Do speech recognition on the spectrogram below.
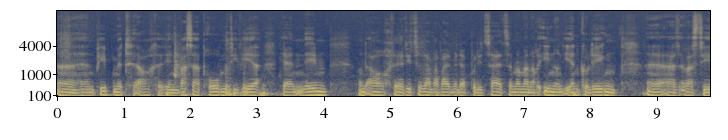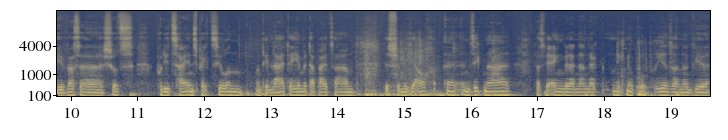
Herrn Piep mit auch den Wasserproben, die wir hier entnehmen und auch die Zusammenarbeit mit der Polizei, jetzt Zimmermann, auch Ihnen und Ihren Kollegen, also was die Wasserschutzpolizeiinspektion und den Leiter hier mit dabei zu haben, ist für mich auch äh, ein Signal, dass wir eng miteinander nicht nur kooperieren, sondern wir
